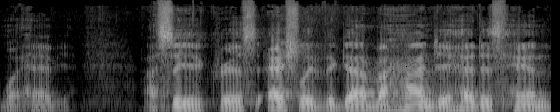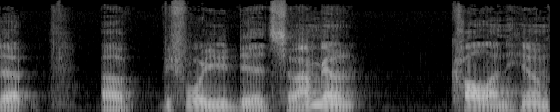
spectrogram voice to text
what have you. I see you, Chris. Actually, the guy behind you had his hand up uh, before you did, so I'm going to call on him,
